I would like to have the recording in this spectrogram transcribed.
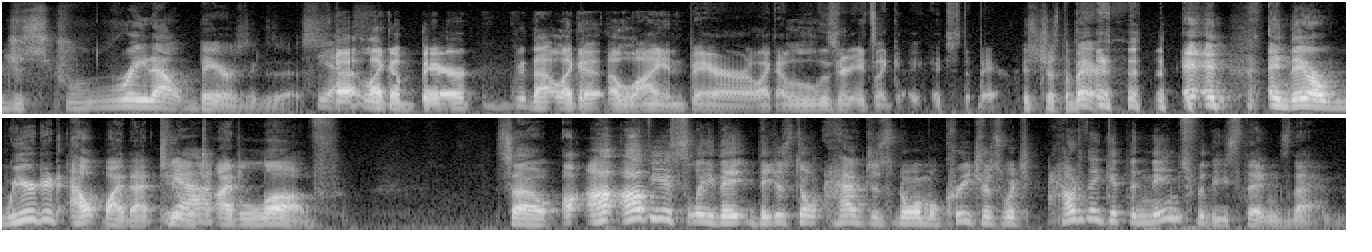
just straight out bears exist. Yeah. Uh, like a bear, not like a, a lion bear, or like a lizard. It's like it's just a bear. It's just a bear, and, and and they are weirded out by that too, Yeah. which I love. So o- o- obviously they they just don't have just normal creatures. Which how do they get the names for these things then?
